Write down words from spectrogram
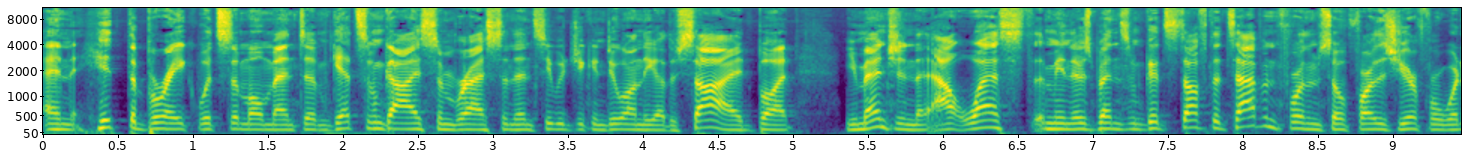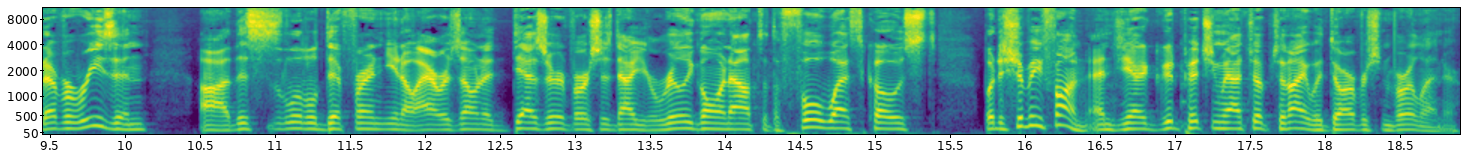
and hit the break with some momentum, get some guys some rest, and then see what you can do on the other side. But you mentioned that out west, I mean, there's been some good stuff that's happened for them so far this year for whatever reason. Uh, this is a little different, you know, Arizona desert versus now you're really going out to the full West Coast, but it should be fun. And you had a good pitching matchup tonight with Darvish and Verlander.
